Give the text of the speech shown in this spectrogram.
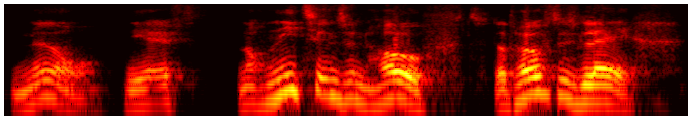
nul, die heeft nog niets in zijn hoofd. Dat hoofd is leeg.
